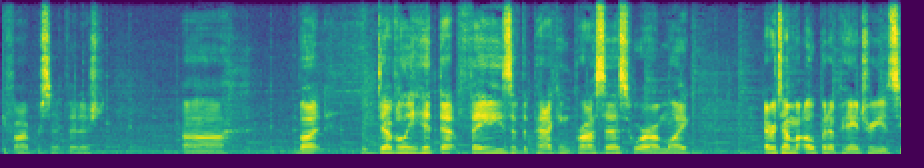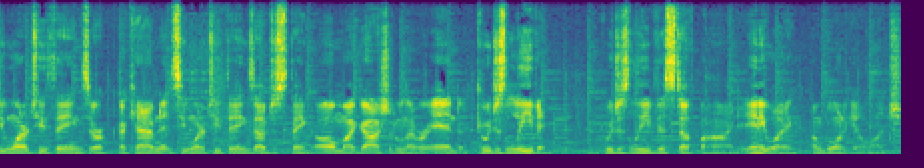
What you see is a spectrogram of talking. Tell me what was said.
85% finished. Uh, but we've definitely hit that phase of the packing process where I'm like, every time I open a pantry and see one or two things, or a cabinet and see one or two things, I just think, oh my gosh, it'll never end. Can we just leave it? Can we just leave this stuff behind? Anyway, I'm going to get lunch.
